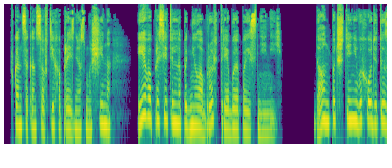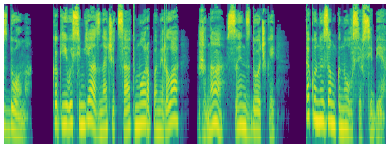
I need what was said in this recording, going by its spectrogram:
— в конце концов тихо произнес мужчина, и я вопросительно подняла бровь, требуя пояснений. «Да он почти не выходит из дома. Как его семья, значится, от мора померла, жена, сын с дочкой, так он и замкнулся в себе.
